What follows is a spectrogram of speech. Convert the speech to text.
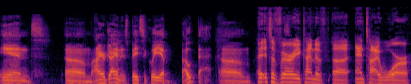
and um, Iron Giant is basically about that. Um, It's a very kind of uh, anti-war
